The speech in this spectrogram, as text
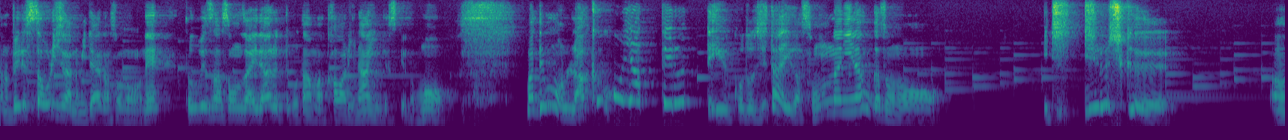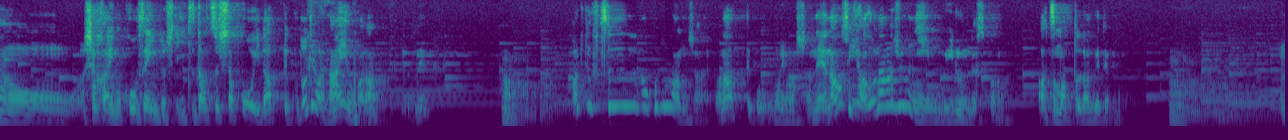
あのベルスタオリジナルみたいなそのね特別な存在であるってことはまあ変わりないんですけども、まあ、でも落語やってるっていうこと自体がそんなになんかその著しくあの社会の構成員として逸脱した行為だってことではないのかなっていうね。うん割と普通のことなんじゃないかなってこう思いましたね。なんせ170人もいるんですから集まっただけでも。うんう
